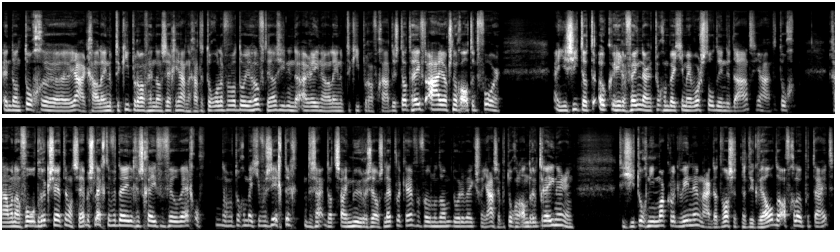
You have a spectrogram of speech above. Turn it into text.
En dan toch, eh, ja, ik ga alleen op de keeper af. En dan zeg je, ja, dan gaat er toch wel even wat door je hoofd. Hè, als je in de arena alleen op de keeper af gaat. Dus dat heeft Ajax nog altijd voor. En je ziet dat ook Heerenveen daar toch een beetje mee worstelde inderdaad. Ja, toch gaan we nou vol druk zetten. Want ze hebben slechte verdedigers, geven veel weg. Of dan we toch een beetje voorzichtig. Dat zijn Muren zelfs letterlijk hè, van Volendam door de week. Van ja, ze hebben toch een andere trainer. En het is hier toch niet makkelijk winnen. Nou, dat was het natuurlijk wel de afgelopen tijd.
